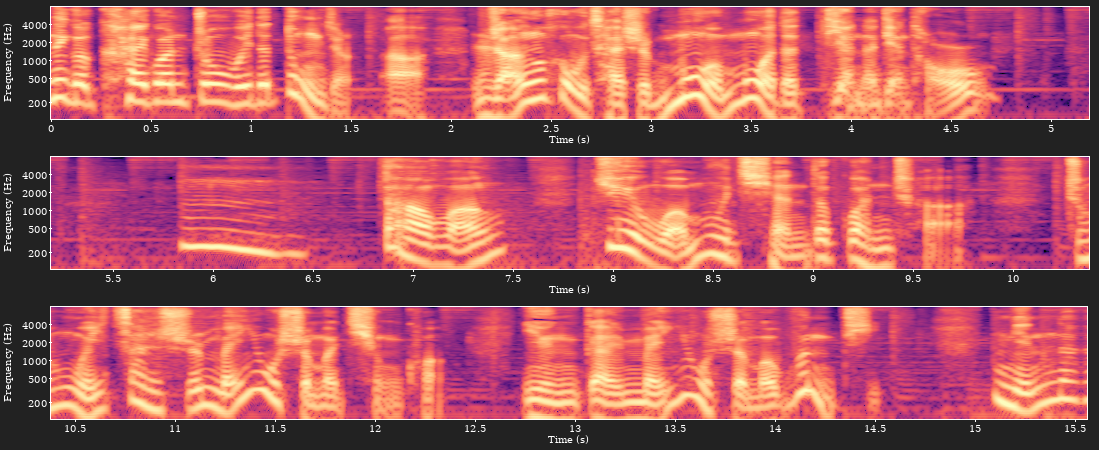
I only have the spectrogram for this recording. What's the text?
那个开关周围的动静啊，然后才是默默的点了点头。嗯，大王，据我目前的观察，周围暂时没有什么情况，应该没有什么问题。您呢，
